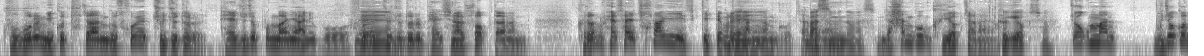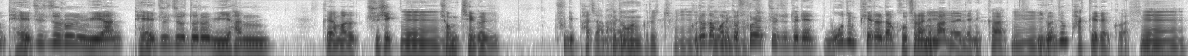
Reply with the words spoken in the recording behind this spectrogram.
구글을 믿고 투자한 그 소액 주주들 대주주뿐만이 아니고 소액 네. 주주들을 배신할 수 없다는 그런 회사의 철학이 있기 때문에 네. 가능한 거잖아요. 맞습니다, 맞습니다. 근데 한국은 그게 없잖아요. 그게 없죠. 조금만 무조건 대주주를 위한 대주주들을 위한 그야말로 주식 예. 정책을 수립하잖아요. 그동안 그렇죠. 예. 그러다 보니까 소액주주들이 모든 피해를 다 고스란히 예. 받아야 되니까 예. 이건 좀 바뀌어야 될 것 같습니다. 예.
